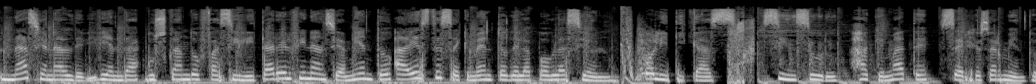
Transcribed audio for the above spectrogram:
Nacional de Vivienda buscando facilitar el financiamiento a este segmento de la población. Políticas. Sinsuru, Jaque Mate, Sergio Sarmiento.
